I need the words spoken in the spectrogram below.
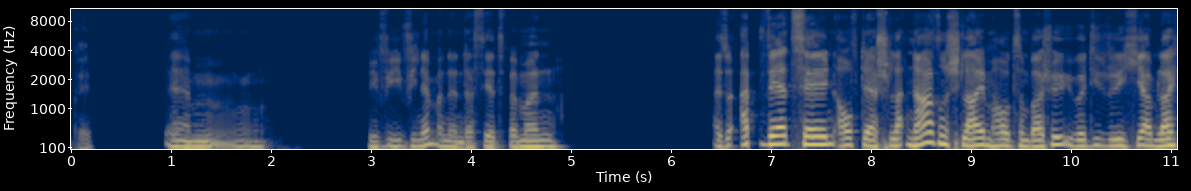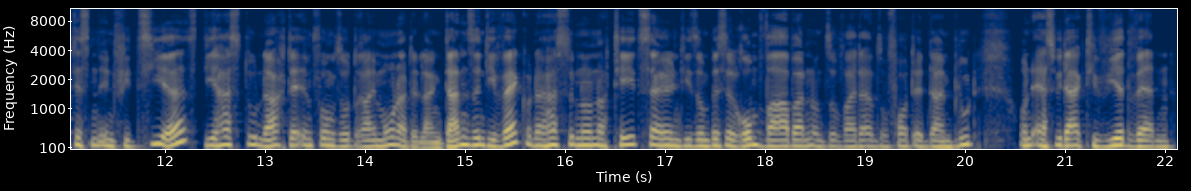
Okay. ähm, wie, wie, wie nennt man denn das jetzt, wenn man also Abwehrzellen auf der Schla Nasenschleimhaut zum Beispiel, über die du dich ja am leichtesten infizierst, die hast du nach der Impfung so drei Monate lang. Dann sind die weg und dann hast du nur noch T-Zellen, die so ein bisschen rumwabern und so weiter und so fort in deinem Blut und erst wieder aktiviert werden,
